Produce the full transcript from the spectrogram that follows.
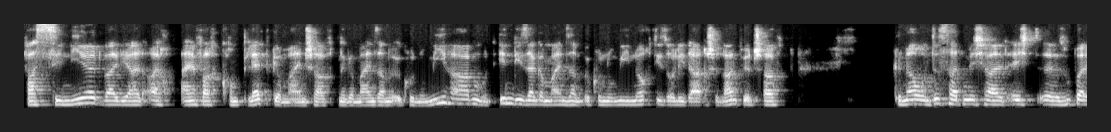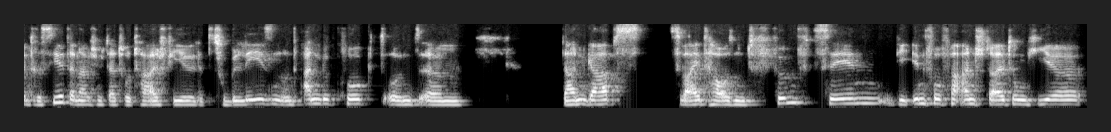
fasziniert, weil die halt auch einfach komplett Gemeinschaft, eine gemeinsame Ökonomie haben und in dieser gemeinsamen Ökonomie noch die solidarische Landwirtschaft Genau, und das hat mich halt echt äh, super interessiert. Dann habe ich mich da total viel dazu belesen und angeguckt. Und ähm, dann gab es 2015 die Infoveranstaltung hier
